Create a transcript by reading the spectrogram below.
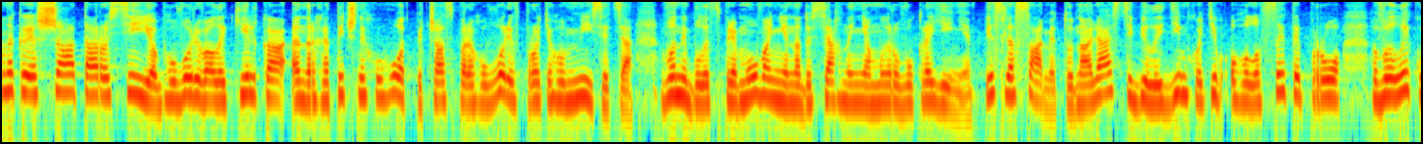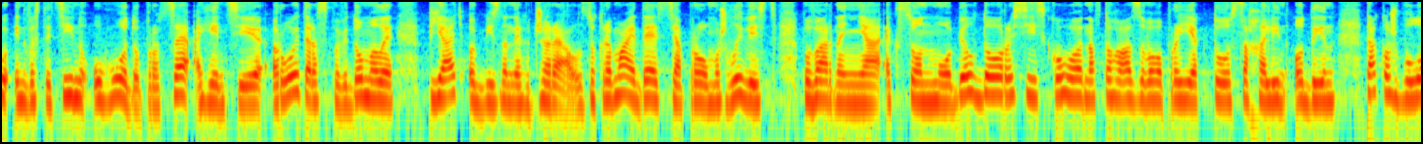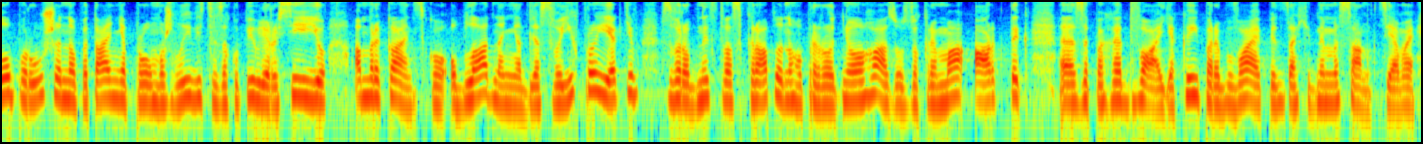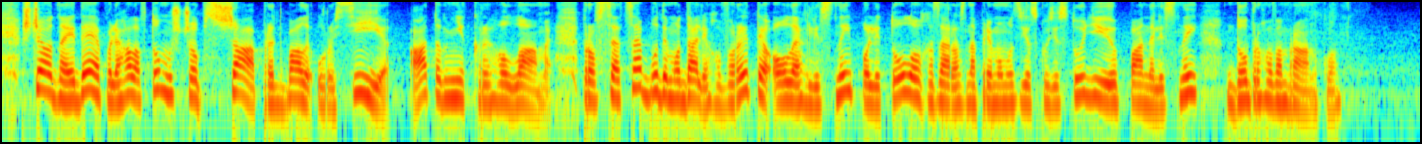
Представники США та Росії обговорювали кілька енергетичних угод під час переговорів протягом місяця. Вони були спрямовані на досягнення миру в Україні. Після саміту на Алясці Білий Дім хотів оголосити про велику інвестиційну угоду. Про це агенції Reuters повідомили п'ять обізнаних джерел. Зокрема, йдеться про можливість повернення ExxonMobil до російського нафтогазового проєкту Сахалін 1 Також було порушено питання про можливість закупівлі Росією американського обладнання для своїх проєктів з виробництва скрапленого природнього газу, зокрема Арктик ЗПГ 2 який перебуває під західними санкціями. Ще одна ідея полягала в тому, щоб США придбали у Росії. Атомні криголами про все це будемо далі говорити. Олег Лісний, політолог, зараз на прямому зв'язку зі студією. Пане Лісний, доброго вам ранку.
